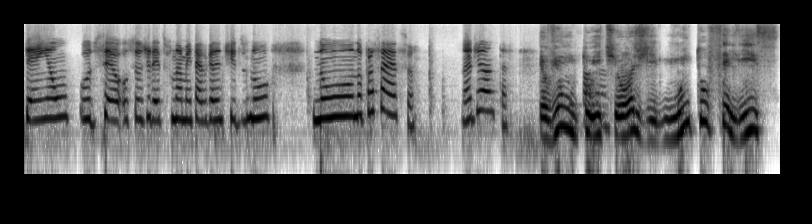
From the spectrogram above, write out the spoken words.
tenham o seu, os seus direitos fundamentais garantidos no, no, no processo. Não adianta. Eu vi um tweet hoje muito feliz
